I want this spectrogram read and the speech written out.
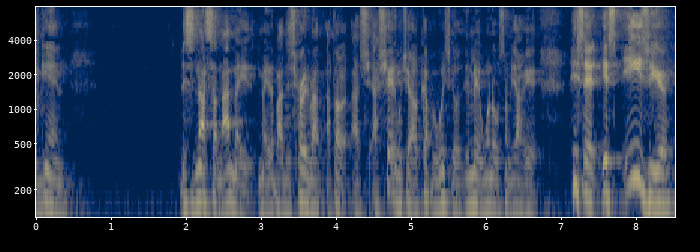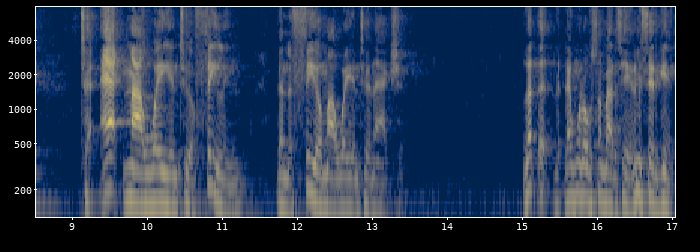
again. This is not something I made, made up. I just heard about I thought I, sh- I shared it with y'all a couple of weeks ago. It may have went over some of y'all here. He said, It's easier to act my way into a feeling than to feel my way into an action. Let that, that went over somebody's head. Let me say it again.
